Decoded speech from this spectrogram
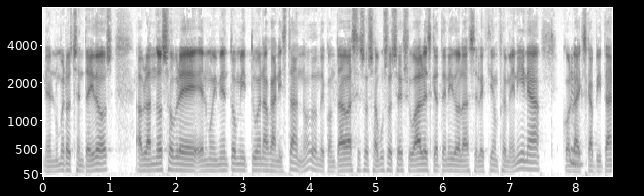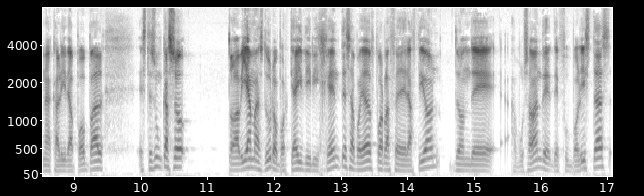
en el número 82, hablando sobre el movimiento Me Too en Afganistán, ¿no? Donde contabas esos abusos sexuales que ha tenido la selección femenina con la mm. excapitana Khalida Popal. Este es un caso todavía más duro, porque hay dirigentes apoyados por la federación donde abusaban de, futbolistas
